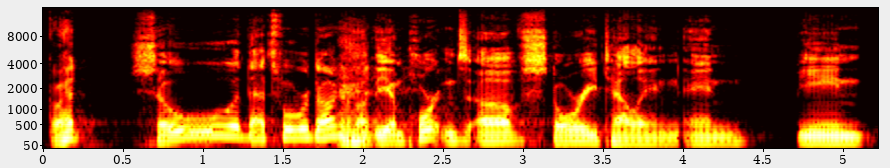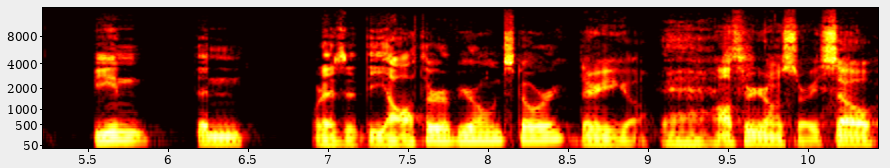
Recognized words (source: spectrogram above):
Go ahead. So that's what we're talking about. the importance of storytelling and being being the what is it, the author of your own story? There you go. Author your own story. So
